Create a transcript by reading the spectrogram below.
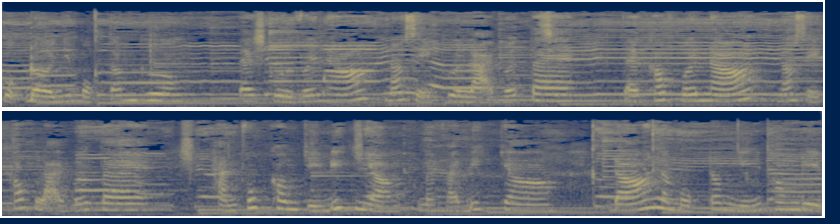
Cuộc đời như một tấm gương, ta cười với nó, nó sẽ cười lại với ta, ta khóc với nó, nó sẽ khóc lại với ta. Hạnh phúc không chỉ biết nhận mà phải biết cho. Đó là một trong những thông điệp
